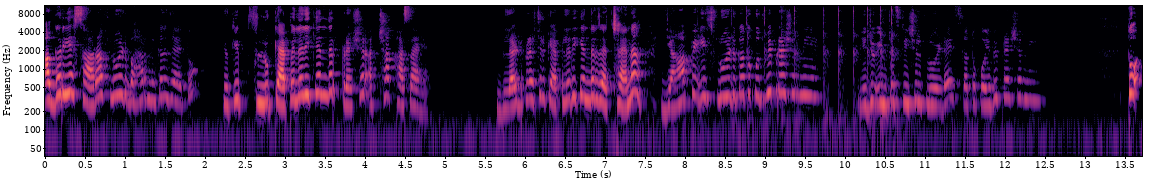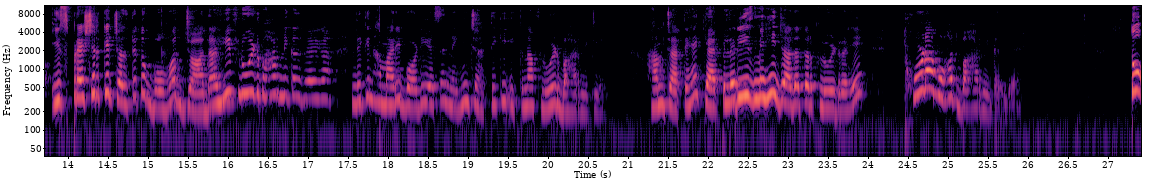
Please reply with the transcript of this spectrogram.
अगर ये सारा फ्लूइड बाहर निकल जाए तो? क्योंकि कैपिलरी के अंदर प्रेशर अच्छा खासा है। ब्लड प्रेशर कैपिलरी के अंदर से अच्छा है ना? यहाँ पे इस फ्लूइड का तो कुछ भी प्रेशर नहीं है। ये जो इंटरस्टिशियल फ्लूइड है, इसका तो कोई भी प्रेशर नहीं है। तो इस प्रेशर के चलते तो बहुत ज़्यादा ही फ्लूइड बाहर निकल जाएगा। लेकिन हमारी बॉडी ऐसा नहीं चाहती कि इतना फ्लूइड बाहर निकले। हम चाहते हैं कैपिलरीज में ही ज़्यादातर फ्लूइड रहे, थोड़ा बहुत बाहर निकल जाए। तो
